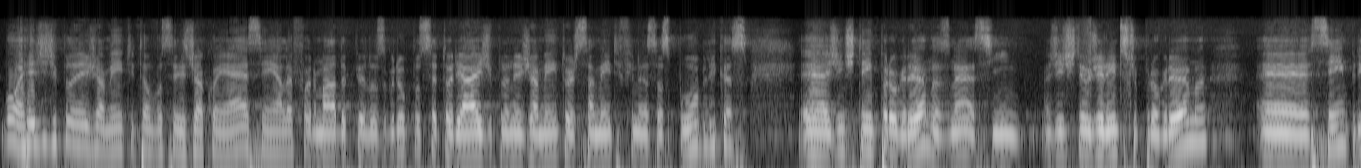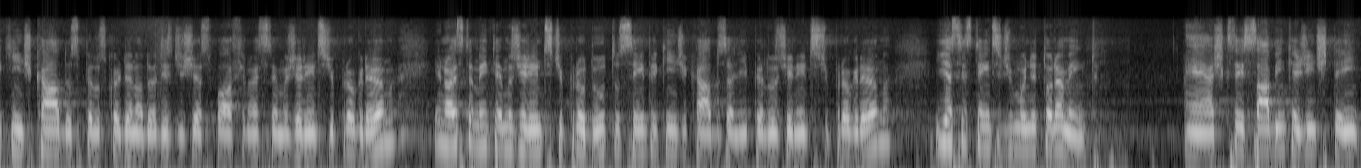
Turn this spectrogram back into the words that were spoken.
Bom, a rede de planejamento, então, vocês já conhecem, ela é formada pelos grupos setoriais de planejamento, orçamento e finanças públicas. É, a gente tem programas, né, assim, a gente tem os gerentes de programa, é, sempre que indicados pelos coordenadores de GESPOF, nós temos gerentes de programa, e nós também temos gerentes de produto, sempre que indicados ali pelos gerentes de programa, e assistentes de monitoramento. É, acho que vocês sabem que a gente tem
